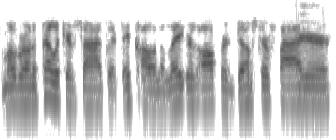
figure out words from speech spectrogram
from over on the Pelican side, but they calling the Lakers offer dumpster fire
